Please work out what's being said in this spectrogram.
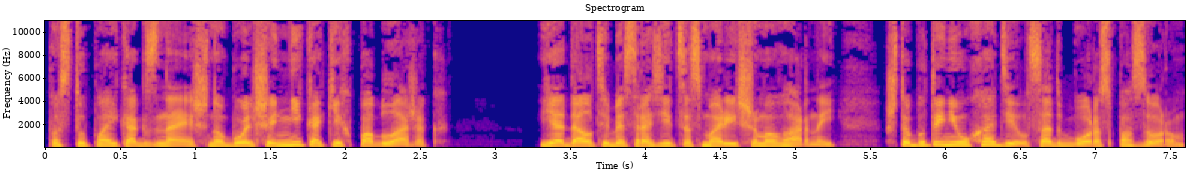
Поступай, как знаешь, но больше никаких поблажек. Я дал тебе сразиться с Маришем и Варной, чтобы ты не уходил с отбора с позором.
